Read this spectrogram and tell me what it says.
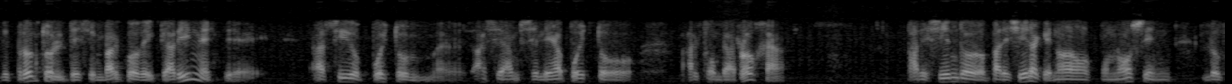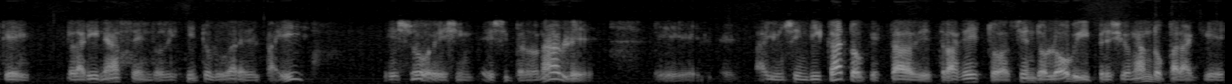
de pronto el desembarco de Clarín este, ha sido puesto, eh, se le ha puesto alfombra roja, pareciendo, pareciera que no conocen lo que Clarín hace en los distintos lugares del país. Eso es, es imperdonable. Eh, hay un sindicato que está detrás de esto haciendo lobby y presionando para que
